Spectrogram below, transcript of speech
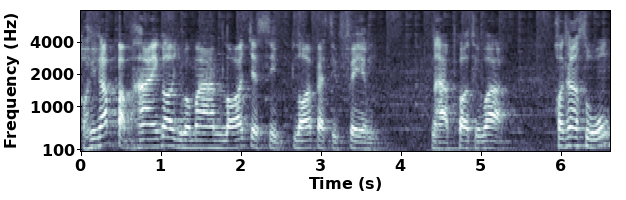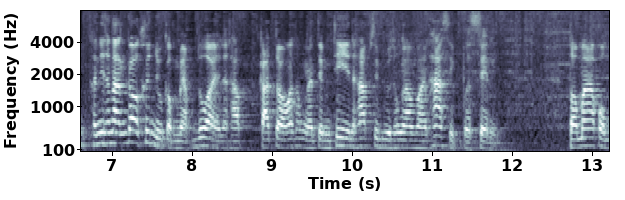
โอเคครับ ปรับไฮก็อยู่ประมาณ 170 180 เฟรมนะครับ ก็ถือว่าค่อนข้างสูง ทั้งนี้ทั้งนั้นก็ขึ้นอยู่กับแมปด้วยนะครับ การจอก็ทำงานเต็มที่นะครับ CPU ทำงานประมาณ 50%ต่อมาผม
